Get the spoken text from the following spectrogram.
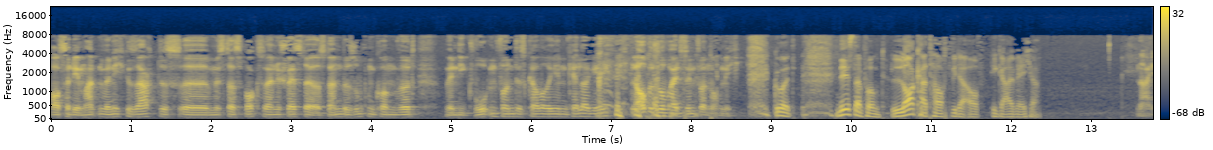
Außerdem hatten wir nicht gesagt, dass äh, Mr. Spock seine Schwester erst dann besuchen kommen wird, wenn die Quoten von Discovery in den Keller gehen. Ich glaube, so weit sind wir noch nicht. Gut. Nächster Punkt. Lorca taucht wieder auf, egal welcher. Nein.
